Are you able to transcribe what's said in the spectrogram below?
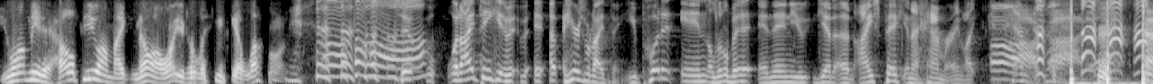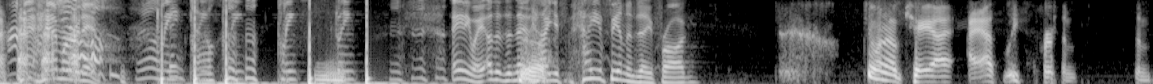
Do you want me to help you? I'm like, No, I want you to leave me alone. So what I think, uh, here's what I think: you put it in a little bit, and then you get an ice pick and a hammer, and like, oh God, hammer it in. I don't think clink, clink. Anyway, other than that, how you how you feeling today, Frog? Doing okay. I, I asked Lisa for some some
